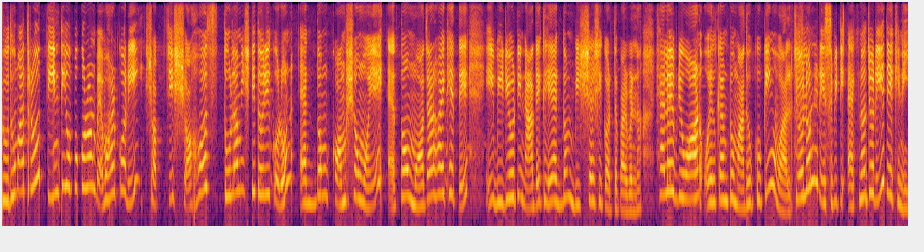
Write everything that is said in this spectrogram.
শুধুমাত্র তিনটি উপকরণ ব্যবহার করেই সবচেয়ে সহজ তুলা মিষ্টি তৈরি করুন একদম কম সময়ে। এত মজার হয় খেতে, এই ভিডিওটি না দেখলে একদম বিশ্বাসই করতে পারবেন না। Hello everyone welcome to Madhav cooking world চলুন রেসিপিটি এক নজরেই দেখে নিই।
